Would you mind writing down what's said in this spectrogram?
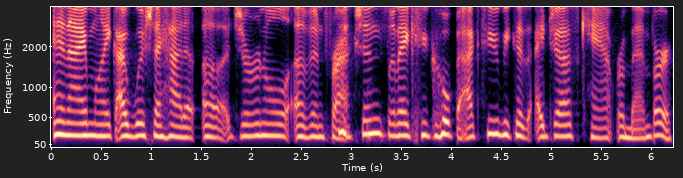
And I'm like, I wish I had a, a journal of infractions that I could go back to because I just can't remember.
